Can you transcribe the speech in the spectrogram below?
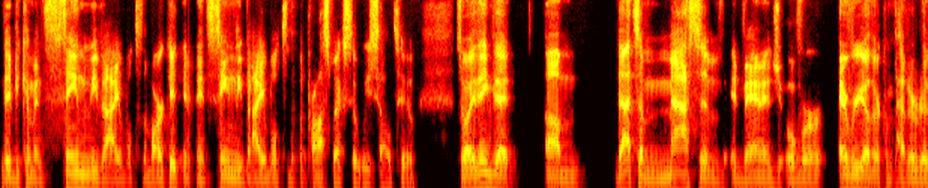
they become insanely valuable to the market and insanely valuable to the prospects that we sell to. So I think that um, that's a massive advantage over every other competitor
